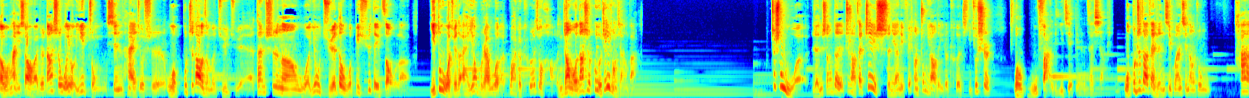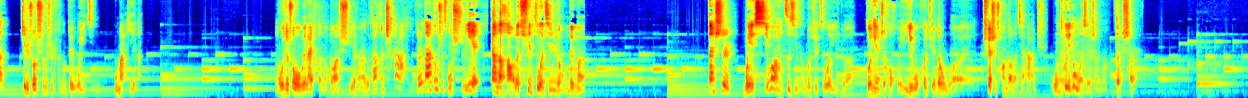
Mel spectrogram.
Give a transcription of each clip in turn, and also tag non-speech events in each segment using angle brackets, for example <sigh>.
啊，不怕你笑话，就是当时我有一种心态，就是我不知道怎么拒绝，但是呢，我又觉得我必须得走了。一度我觉得，哎，要不然我挂个科就好了，你知道吗？我当时会有这种想法。这是我人生的至少在这十年里非常重要的一个课题，就是我无法理解别人在想什么，我不知道在人际关系当中，他这个时候是不是可能对我已经不满意了。我就说我未来可能会往实业方向走，他很诧异，他说大家都是从实业干得好了去做金融，对吗？但是我也希望自己能够去做一个多年之后回忆，我会觉得我确实创造了价值，我推动了些什么的事儿。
